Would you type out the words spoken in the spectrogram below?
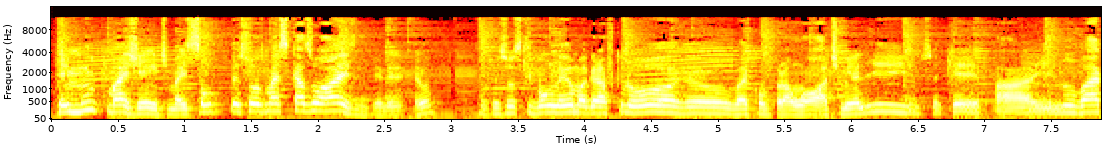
tem muito mais gente, mas são pessoas mais casuais, entendeu? São pessoas que vão ler uma graphic novel, vai comprar um Watchmen ali, não sei o que, pá, e não vai.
